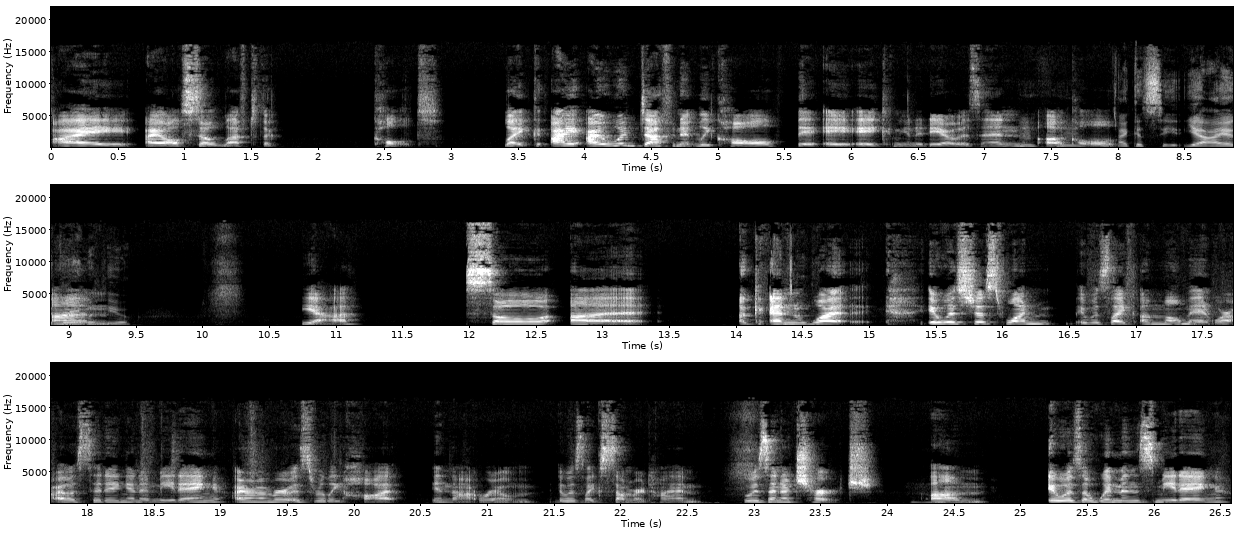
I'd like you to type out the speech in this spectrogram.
I I also left the cult. like I I would definitely call the AA community I was in a Mhm. cult. I could see. Yeah, I agree Um, with you. Yeah. So, uh, okay, and what it was just one, it was like a moment where I was sitting in a meeting. I remember it was really hot in that room. It was like summertime. It was in a church. Um, it was a women's meeting,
